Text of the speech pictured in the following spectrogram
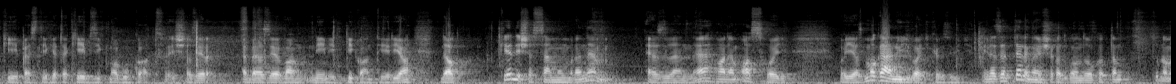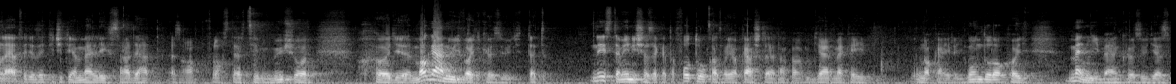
képezték, illetve képzik magukat, és azért ebben azért van némi pikantéria. De a kérdés számomra nem ez lenne, hanem az, hogy hogy ez magánügy vagy közügy. Én ezen tényleg nagyon sokat gondolkodtam. Tudom, lehet, hogy ez egy kicsit ilyen mellékszál, de hát ez a Flaster című műsor, hogy magánügy vagy közügy. Tehát néztem én is ezeket a fotókat, vagy a Káslernak a gyermekeit, unokáira így gondolok, hogy mennyiben közügy ez.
